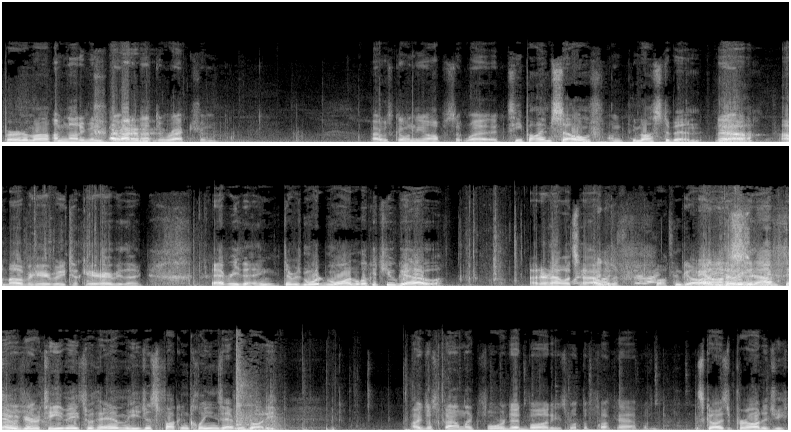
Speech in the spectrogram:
Burn them up. I'm not even going him. that direction. I was going the opposite way. Is he by himself? I'm- I'm- He must have been. No, Yeah. I'm over here, but he took care of everything. Everything. There was more than one. Look at you go. I don't know what's happening. just- Fucking god. You don't even have to. If you're like- teammates with him, he just fucking cleans everybody. I just found like four dead bodies. What the fuck happened? This guy's a prodigy.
